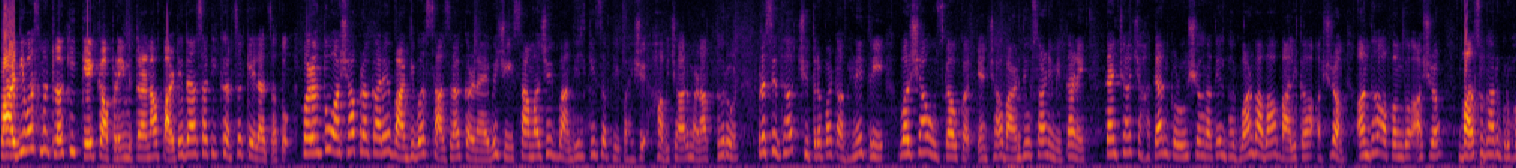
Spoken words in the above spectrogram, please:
वाढदिवस म्हटलं की केक कापणे मित्रांना पार्टी देण्यासाठी खर्च केला जातो. परंतु अशा प्रकारे वाढदिवस साजरा करण्याऐवजी सामाजिक बांधिलकी जपली पाहिजे हा विचार मनात धरून प्रसिद्ध चित्रपट अभिनेत्री वर्षा उसगावकर यांच्या वाढदिवसानिमित्ताने त्यांच्या चाहत्यांकडून शहरातील भगवान बाबा बालिका आश्रम अंध अपंग आश्रम बालसुधार गृह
